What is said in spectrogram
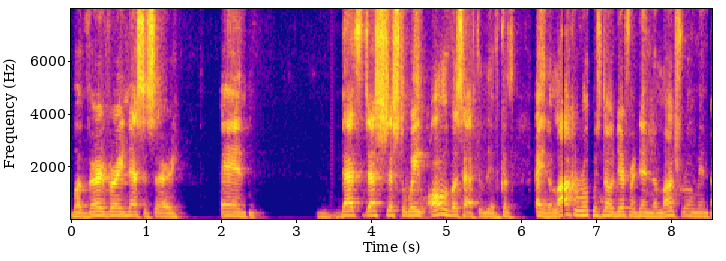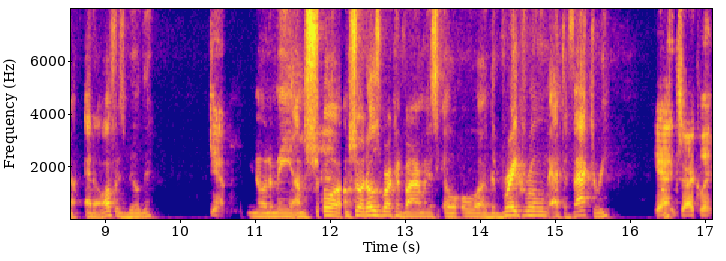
but very, very necessary. And that's that's just the way all of us have to live. Because hey, the locker room is no different than the lunchroom in the, at an office building. Yeah. You know what I mean? I'm sure I'm sure those work environments or, or the break room at the factory. Yeah, exactly.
